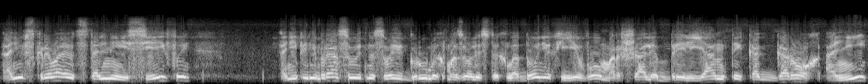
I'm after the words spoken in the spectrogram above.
они вскрывают стальные сейфы, они перебрасывают на своих грубых мозолистых ладонях его маршаля бриллианты, как горох. Они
